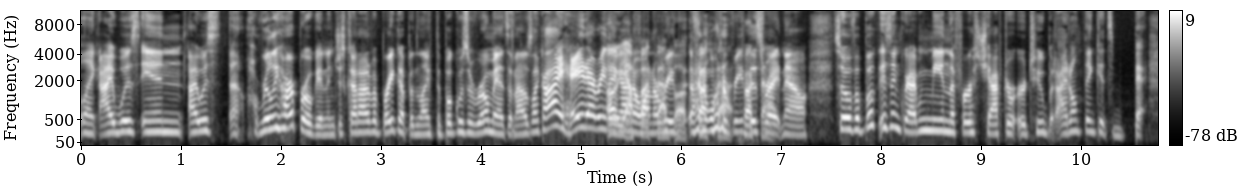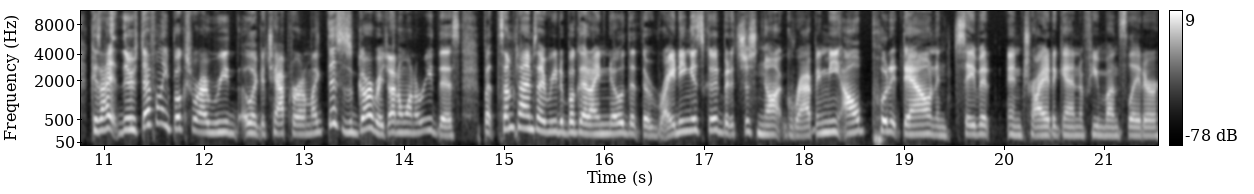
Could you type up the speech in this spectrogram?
Like I was in, I was uh, really heartbroken and just got out of a breakup, and like the book was a romance, and I was like, I hate everything. Oh, yeah, I don't want to read. book. I don't want to read Fuck this that. right now. So if a book isn't grabbing me in the first chapter or two, but I don't think it's bad because I there's definitely books where I read like a chapter and I'm like, this is garbage. I don't want to read this. But sometimes I read a book that I know that the writing is good, but it's just not grabbing me. I'll put it down and save it and try it again a few months later,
